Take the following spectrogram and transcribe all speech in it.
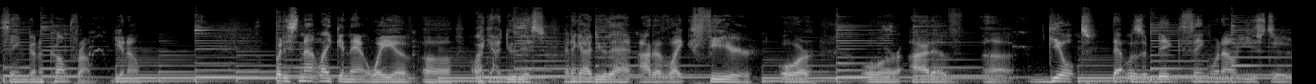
thing gonna come from? You know. But it's not like in that way of uh, oh I gotta do this and I gotta do that out of like fear or or out of uh, guilt. That was a big thing when I used to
